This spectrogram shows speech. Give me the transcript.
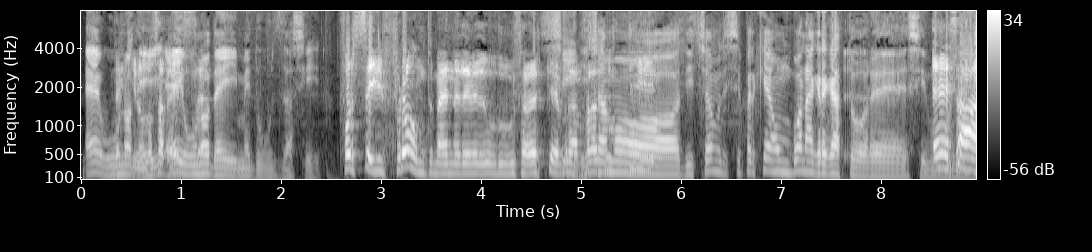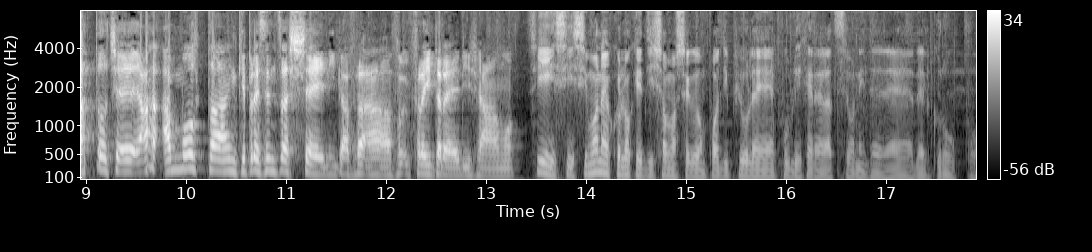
È uno, dei, sapesse. è uno dei Medusa, sì. forse il frontman dei Medusa, perché Sì, fra, fra diciamo, diciamo di sì, perché è un buon aggregatore tutti... Simone. Esatto, cioè, ha, ha molta anche presenza scenica fra, fra i tre, diciamo. Sì, sì, Simone è quello che diciamo segue un po' di più le pubbliche relazioni del, del gruppo.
